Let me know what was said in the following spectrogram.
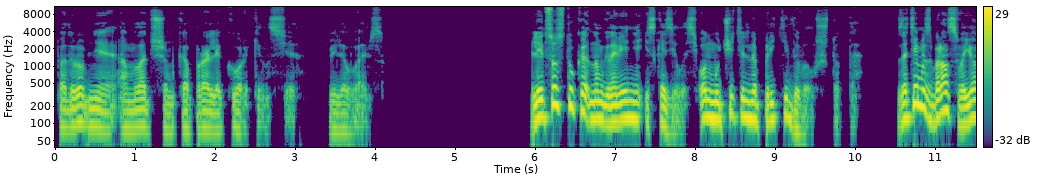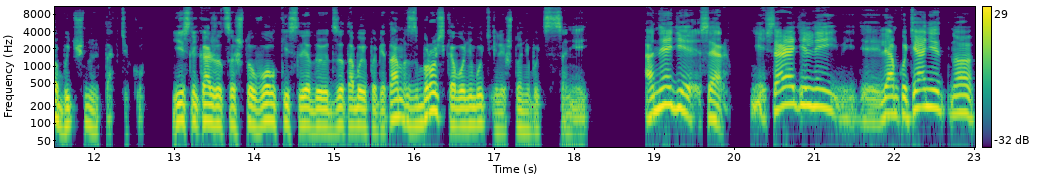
подробнее о младшем капрале Коркинсе, — велел Ваймс. Лицо стука на мгновение исказилось. Он мучительно прикидывал что-то. Затем избрал свою обычную тактику. Если кажется, что волки следуют за тобой по пятам, сбрось кого-нибудь или что-нибудь с саней. — А Неди, сэр, не старательный, лямку тянет, но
